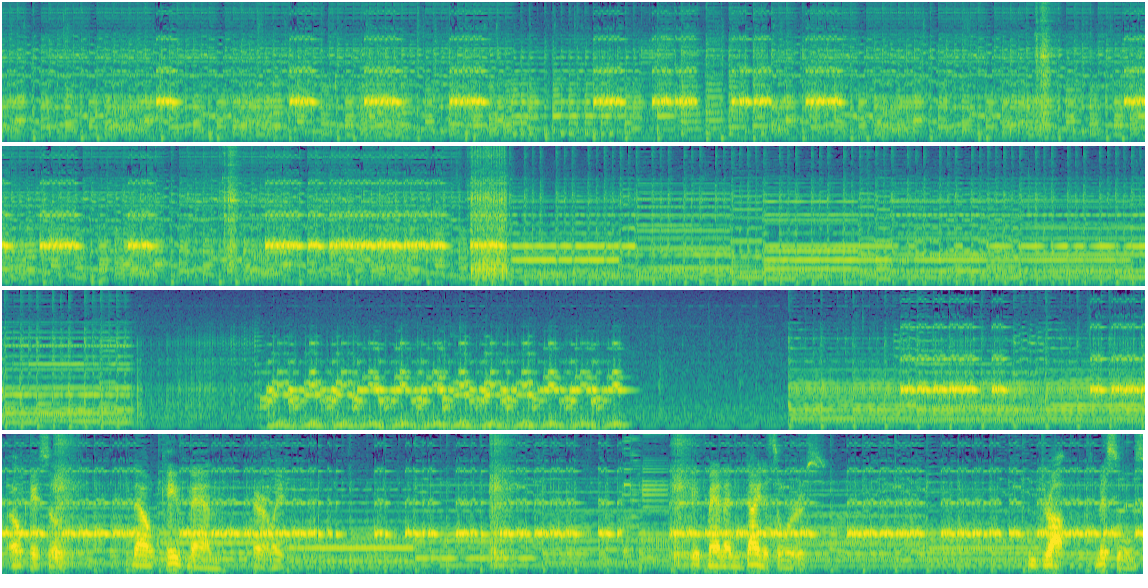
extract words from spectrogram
Okay, so now caveman, apparently. Caveman and dinosaurs who drop missiles.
